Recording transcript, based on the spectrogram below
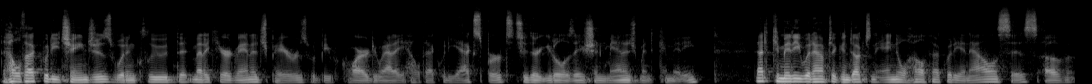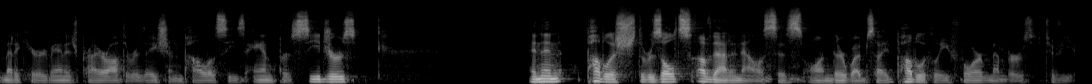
The health equity changes would include that Medicare Advantage payers would be required to add a health equity expert to their utilization management committee. That committee would have to conduct an annual health equity analysis of Medicare Advantage prior authorization policies and procedures, and then publish the results of that analysis on their website publicly for members to view.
